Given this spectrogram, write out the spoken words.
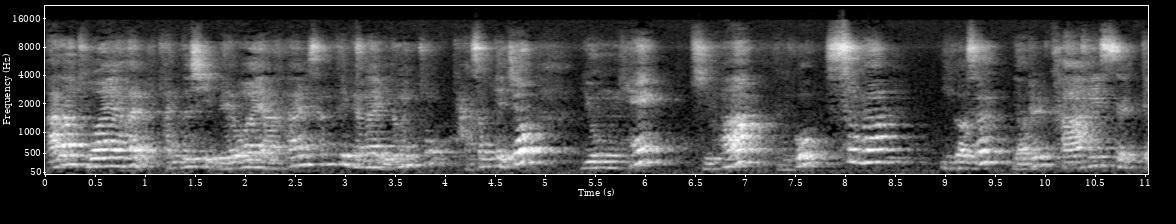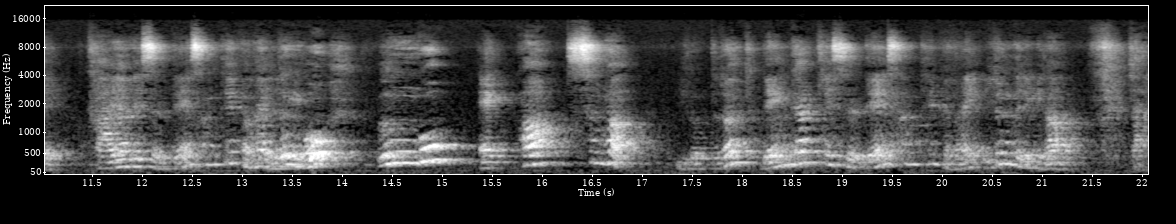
알아두어야 할, 반드시 외워야 할 상태 변화의 이름은 총 다섯 개죠. 융해, 기화, 그리고 승화. 이것은 열을 가했을 때, 가열했을 때 상태 변화 이름이고, 응고, 액화, 승화. 이것들은 냉각했을 때 상태 변화의 이름들입니다. 자,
